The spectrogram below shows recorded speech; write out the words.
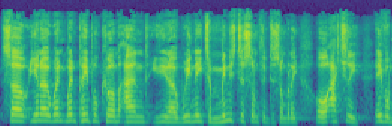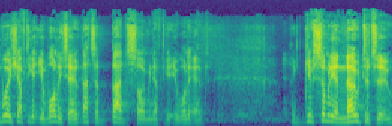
So, you know, when, when people come and, you know, we need to minister something to somebody, or actually, even worse, you have to get your wallet out. That's a bad sign when you have to get your wallet out. Give somebody a note or two,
